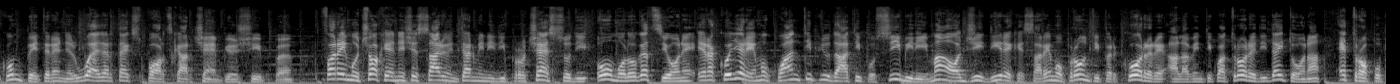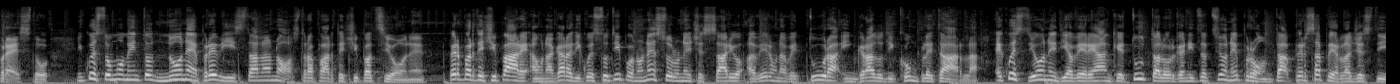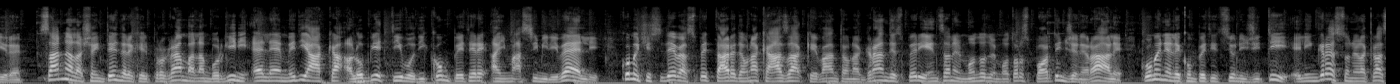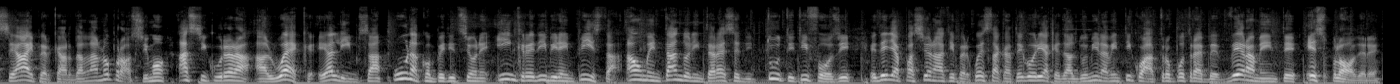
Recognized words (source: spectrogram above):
competere nel WeatherTech Sports Car Championship. Faremo ciò che è necessario in termini di processo di omologazione e raccoglieremo quanti più dati possibili, ma oggi dire che saremo pronti per correre alla 24 ore di Daytona è troppo presto. In questo momento non è prevista la nostra partecipazione. Per partecipare a una gara di questo tipo non è solo necessario avere una vettura in grado di completarla, è questione di avere anche tutta l'organizzazione pronta per saperla gestire. Sanna lascia intendere che il programma Lamborghini LMDH ha l'obiettivo di competere ai massimi livelli, come ci si deve aspettare da una casa che vanta una grande esperienza nel mondo del motorsport in generale, come nelle competizioni GT e l'ingresso nella classe Hypercar dall'anno prossimo assicurerà al WEC e all'IMSA una competizione incredibile in pista, aumentando l'interesse di tutti i tifosi e degli appassionati per questa categoria che dal 2024 potrebbe veramente esplodere.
